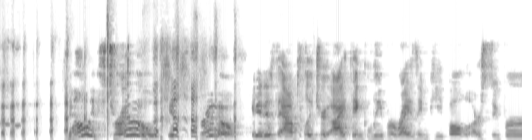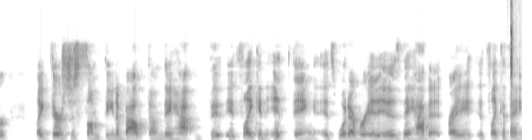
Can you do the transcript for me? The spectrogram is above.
no, it's true. It's true. it is absolutely true. I think Libra rising people are super like there's just something about them. They have it's like an it thing. It's whatever it is, they have it, right? It's like a thing.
